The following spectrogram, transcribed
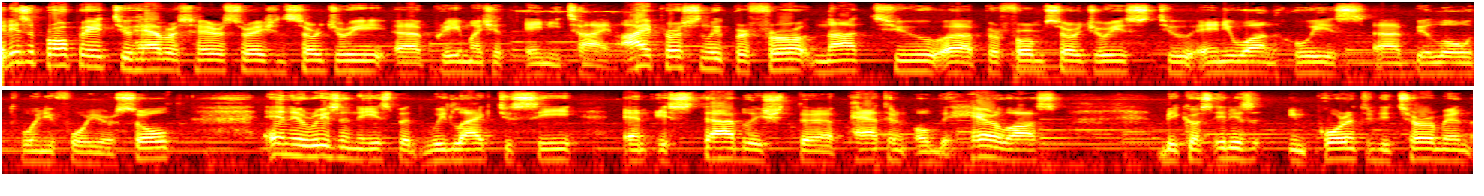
It is appropriate to have a hair restoration surgery uh, pretty much at any time. I personally prefer not to uh, perform surgeries to anyone who is uh, below 24 years old. And the reason is that we like to see an established uh, pattern of the hair loss because it is important to determine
